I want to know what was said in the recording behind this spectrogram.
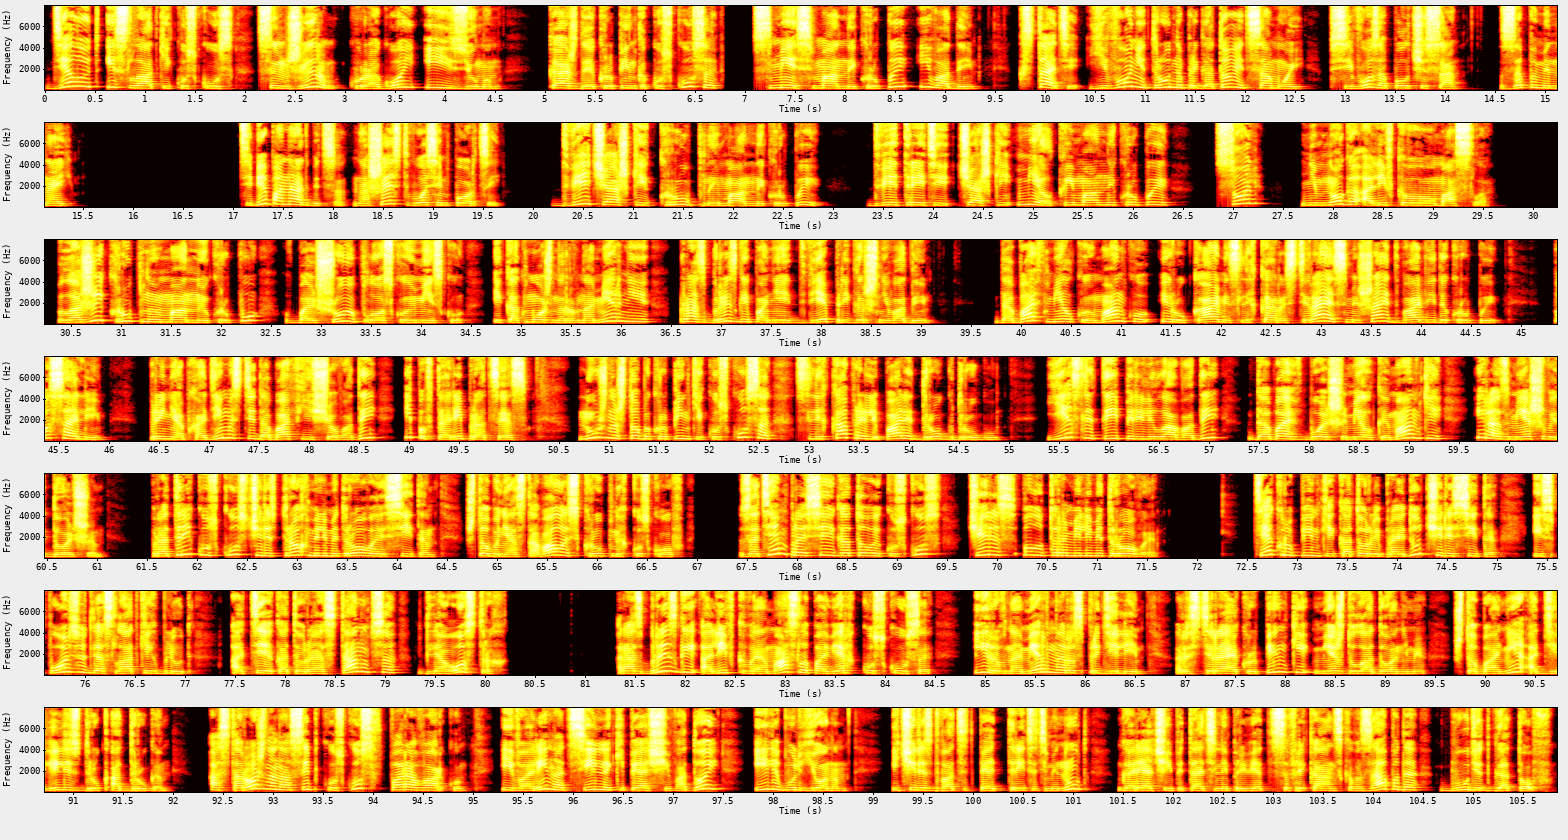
Делают и сладкий кускус с инжиром, курагой и изюмом. Каждая крупинка кускуса – смесь манной крупы и воды. Кстати, его нетрудно приготовить самой, всего за полчаса. Запоминай. Тебе понадобится на 6-8 порций. Две чашки крупной манной крупы, две трети чашки мелкой манной крупы – соль, немного оливкового масла. Положи крупную манную крупу в большую плоскую миску и как можно равномернее разбрызгай по ней две пригоршни воды. Добавь мелкую манку и руками, слегка растирая, смешай два вида крупы. Посоли. При необходимости добавь еще воды и повтори процесс. Нужно, чтобы крупинки кускуса слегка прилипали друг к другу. Если ты перелила воды, добавь больше мелкой манки и размешивай дольше. Протри кускус через 3-миллиметровое сито, чтобы не оставалось крупных кусков. Затем просей готовый кускус через 1,5-миллиметровое. Те крупинки, которые пройдут через сито, используй для сладких блюд, а те, которые останутся, для острых. Разбрызгай оливковое масло поверх кускуса – и равномерно распредели, растирая крупинки между ладонями, чтобы они отделились друг от друга. Осторожно насыпь кускус в пароварку и вари над сильно кипящей водой или бульоном, и через 25-30 минут горячий питательный привет с африканского запада будет готов.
